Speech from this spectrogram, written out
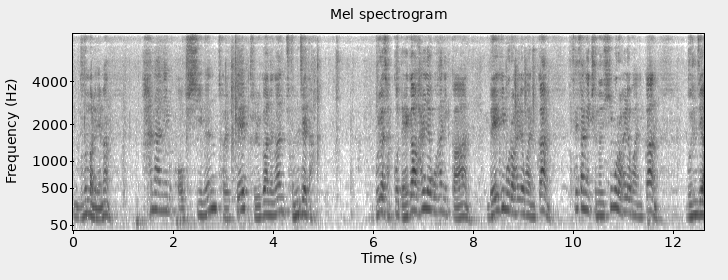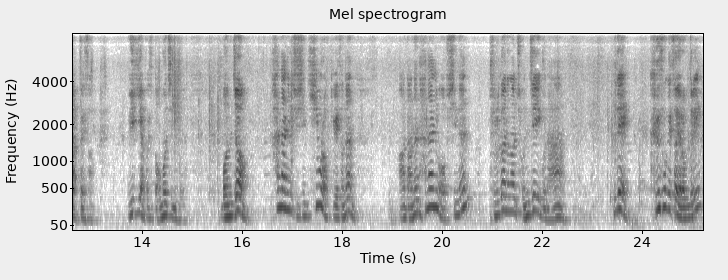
무슨 말이냐면 하나님 없이는 절대 불가능한 존재다. 우리가 자꾸 내가 하려고 하니까 내 힘으로 하려고 하니까 세상이 주는 힘으로 하려고 하니까 문제 앞에서 위기 앞에서 넘어지는 거예요. 먼저 하나님이 주신 힘을 얻기 위해서는 아 나는 하나님 없이는 불가능한 존재이구나. 근데 그 속에서 여러분들이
